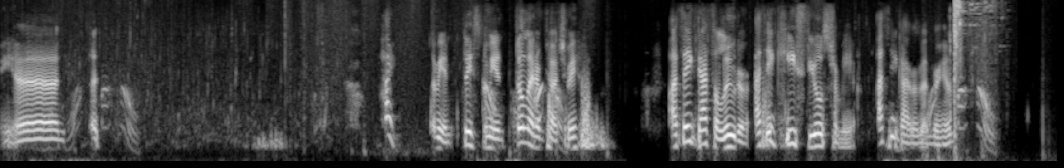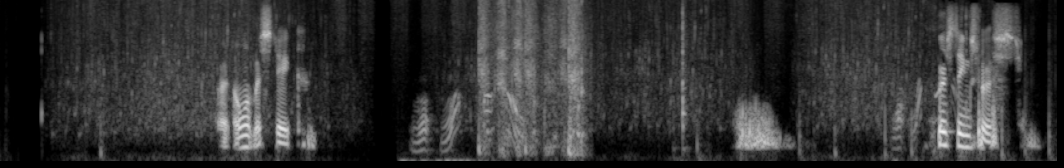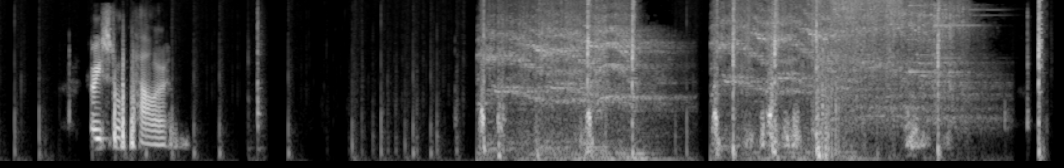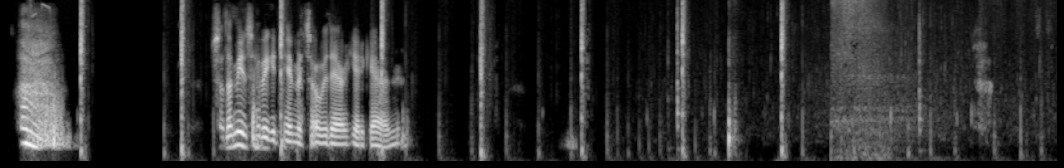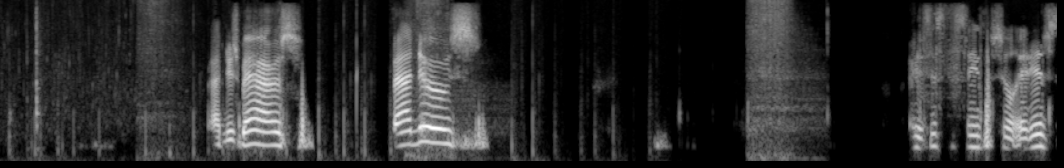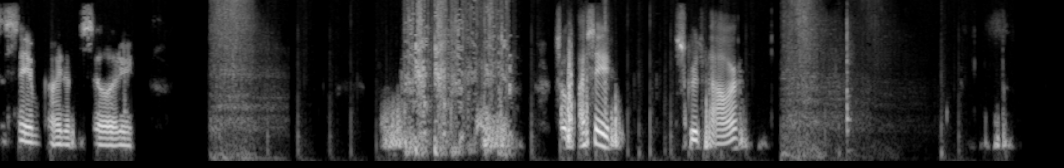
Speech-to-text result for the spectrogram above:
And... Uh, hi! Let me in. Please, let me in. Don't let him touch me. I think that's a looter. I think he steals from me. I think I remember him. Alright, I want my steak. First things first. Restore power. so that means heavy containment's over there yet again. Bad news bears. Bad news. Is this the same facility? It is the same kind of facility. So I say screw the power.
